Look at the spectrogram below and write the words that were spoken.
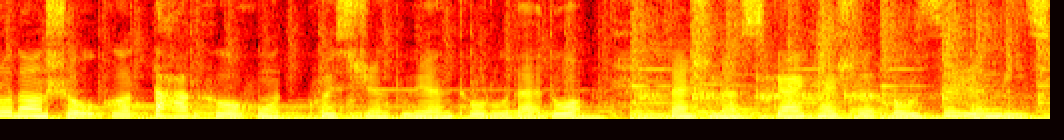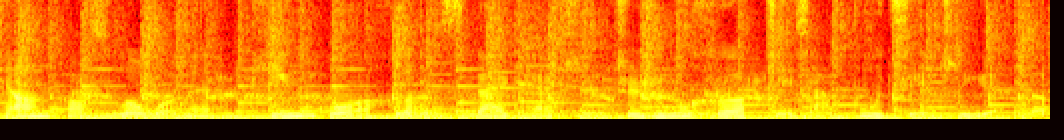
说到首个大客户，Christian 不愿透露太多，但是呢，Skycache 的投资人李强告诉了我们，苹果和 Skycache 是如何结下不解之缘的。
